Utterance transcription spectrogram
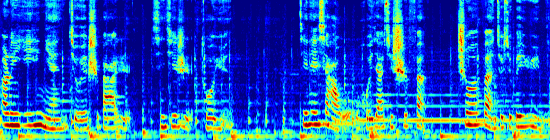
二零一一年九月十八日，星期日，多云。今天下午我回家去吃饭，吃完饭就去背玉米，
